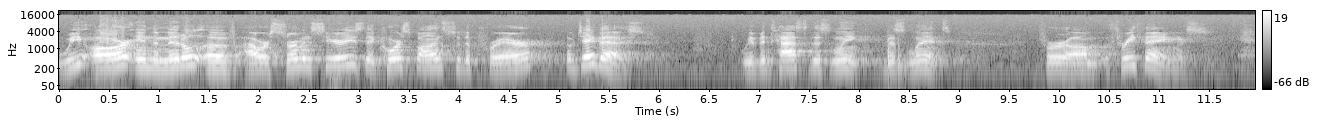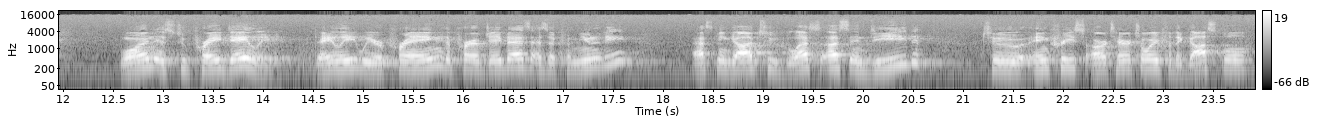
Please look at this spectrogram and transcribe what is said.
we are in the middle of our sermon series that corresponds to the prayer of Jabez. We've been tasked this link, this Lent, for um, three things. One is to pray daily. Daily, we are praying the prayer of Jabez as a community, asking God to bless us indeed, to increase our territory for the gospel,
